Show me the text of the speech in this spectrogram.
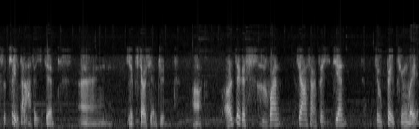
是最大的一尖，嗯，也比较险峻啊，而这个四弯加上这一尖。就被评为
